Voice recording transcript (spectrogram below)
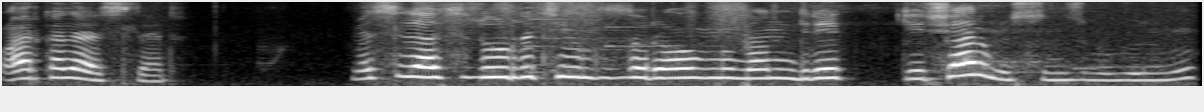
Arkadaşlar mesela siz oradaki yıldızları almadan direkt geçer misiniz bu bölümü?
